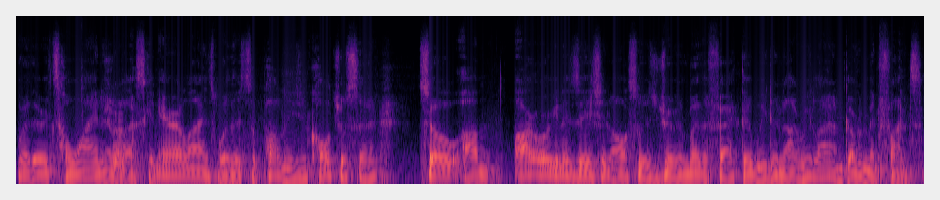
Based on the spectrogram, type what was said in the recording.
whether it's Hawaiian and Alaskan Airlines, whether it's the Polynesian Cultural Center. So um, our organization also is driven by the fact that we do not rely on government funds.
